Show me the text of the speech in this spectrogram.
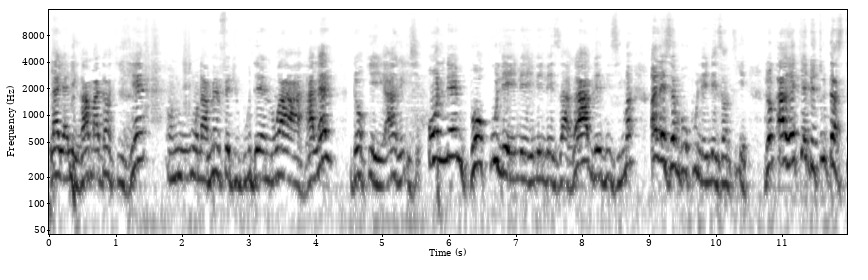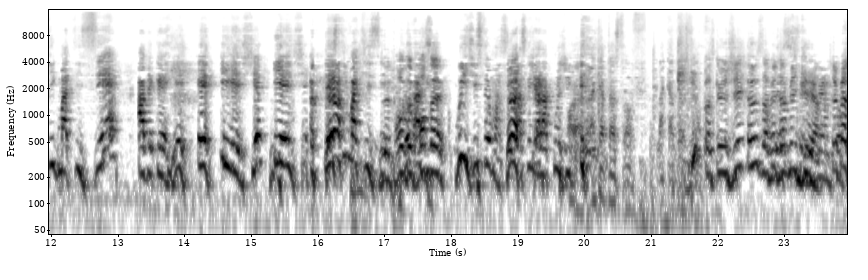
Là, il y a les ramadans qui viennent, on, on a même fait du boudin noir halal. Donc, on aime beaucoup les, les, les, Arabes, les musulmans, on les aime beaucoup, les, les Antillais. Donc, arrêtez de tout stigmatiser avec un et, et, et, et, stigmatiser. Le prof de français. Oui, justement, c'est parce qu'il y a la conjugaison. voilà, la catastrophe. La catastrophe. Parce que GE, ça fait jamais C'est guerre. Je sais pas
